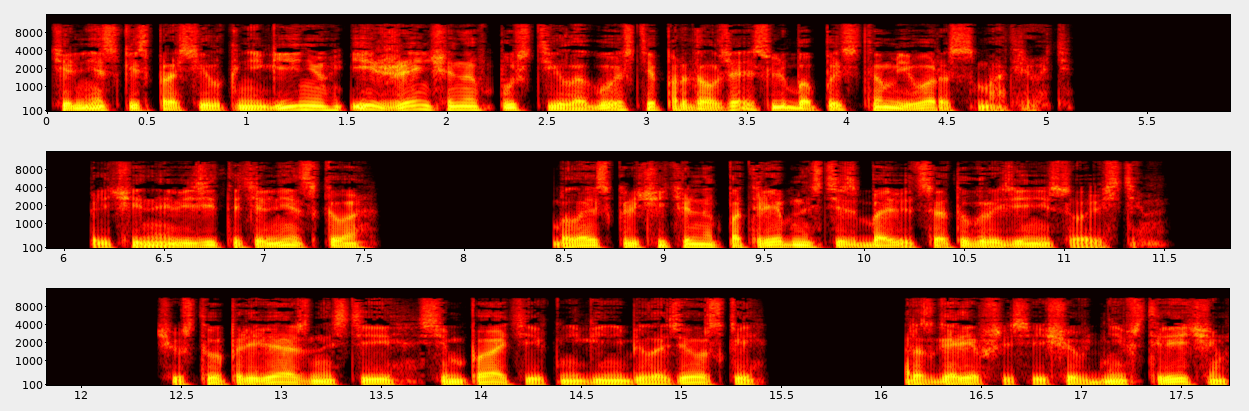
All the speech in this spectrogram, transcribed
Тельнецкий спросил княгиню, и женщина впустила гостя, продолжая с любопытством его рассматривать. Причиной визита Тельнецкого была исключительно потребность избавиться от угрызений совести. Чувство привязанности и симпатии княгини Белозерской, разгоревшейся еще в дни встречи,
